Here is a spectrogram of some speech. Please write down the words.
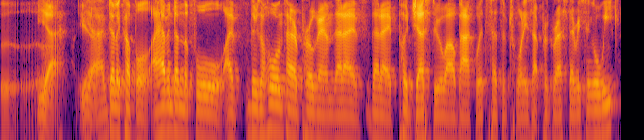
yeah. yeah. yeah. I've done a couple. I haven't done the full. I've there's a whole entire program that I've that I put Jess through a while back with sets of twenties that progressed every single week,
